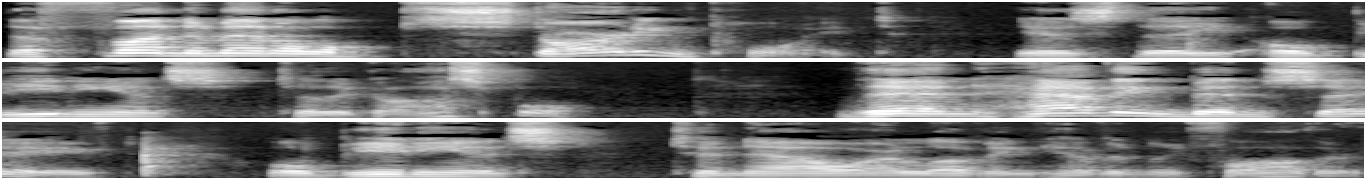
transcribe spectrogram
the fundamental starting point is the obedience to the gospel. Then, having been saved, obedience to now our loving Heavenly Father.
